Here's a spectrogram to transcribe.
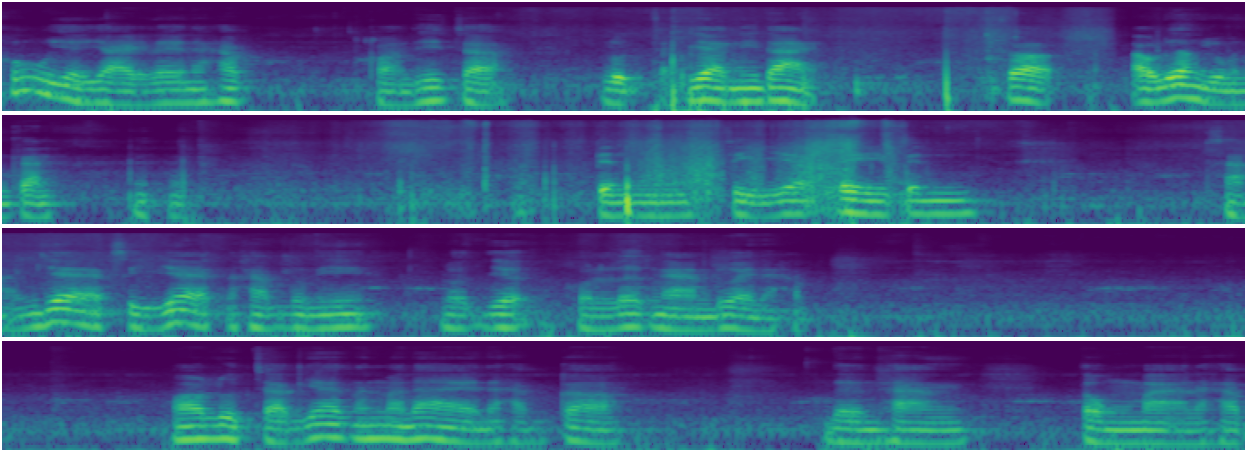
คู่ใหญ่ ๆ เลยนะครับ ก่อนที่จะหลุดจากแยกนี้ได้ ก็เอาเรื่องอยู่เหมือนกัน เป็นสีเอ้เป็น สามแยกสี่แยกนะครับ ตรงนี้รถเยอะคนเลิกงานด้วยนะครับ พอหลุดจากแยกนั้นมาได้นะครับ ก็เดินทางตรงมานะครับ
